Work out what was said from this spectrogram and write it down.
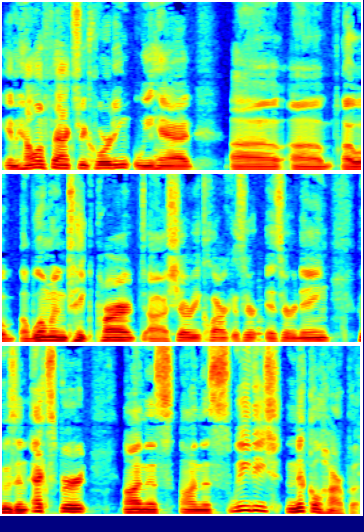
in Halifax recording, we had uh, uh, a, a, woman take part. Uh, Sherry Clark is her is her name, who's an expert on this on the Swedish nyckelharpa.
